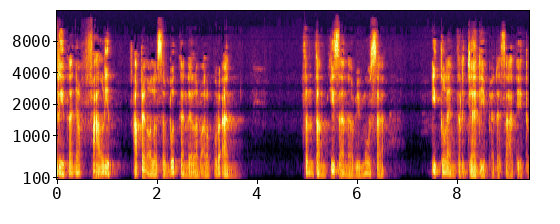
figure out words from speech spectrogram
ceritanya valid apa yang Allah sebutkan dalam Al-Quran tentang kisah Nabi Musa itulah yang terjadi pada saat itu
